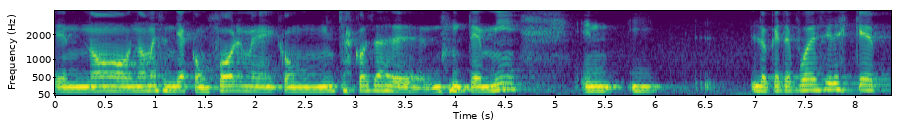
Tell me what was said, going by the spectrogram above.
eh, no, no, me sentía conforme con muchas cosas de, de mí y, lo que te puedo decir es que,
